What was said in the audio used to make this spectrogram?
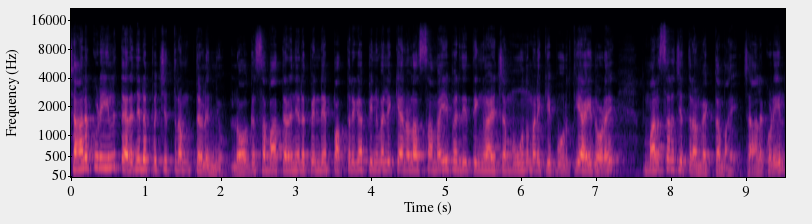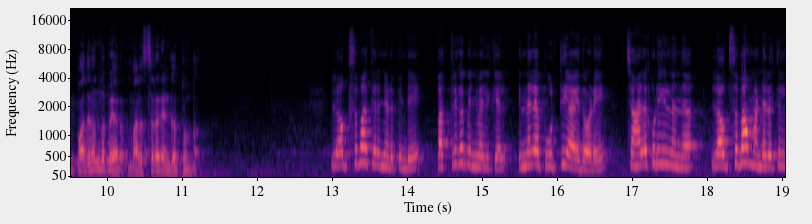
ചാലക്കുടിയിൽ തെരഞ്ഞെടുപ്പ് ചിത്രം തെളിഞ്ഞു. ലോക്സഭാ തെരഞ്ഞെടുപ്പിന്റെ പത്രിക പിൻവലിക്കാനുള്ള സമയപരിധി തിങ്കളാഴ്ച മൂന്ന് മണിക്ക് പൂർത്തിയായതോടെ മത്സര ചിത്രം വ്യക്തമായി. ചാലക്കുടിയിൽ പതിനൊന്ന് പേർ മത്സര രംഗത്തുണ്ട്. ലോക്സഭാ തെരഞ്ഞെടുപ്പിന്റെ പത്രിക പിൻവലിക്കൽ ഇന്നലെ പൂർത്തിയായതോടെ ചാലക്കുടിയിൽ നിന്ന് ലോക്സഭാ മണ്ഡലത്തിൽ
